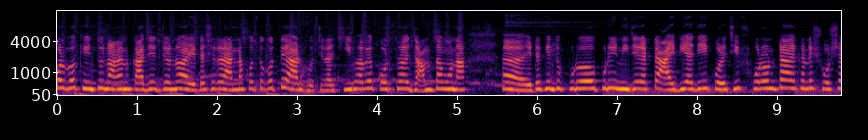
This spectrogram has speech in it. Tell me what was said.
করব, কিন্তু নানান কাজের জন্য আর এটা সেটা রান্না করতে করতে আর হচ্ছে না। আর কীভাবে করতে হয় জানতামও না। এটা কিন্তু পুরোপুরি নিজের একটা আইডিয়া দিয়েই করেছি। ফোড়নটা এখানে সর্ষে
